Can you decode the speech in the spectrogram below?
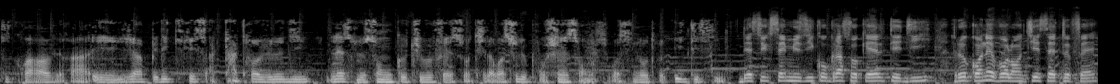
Qui croira verra. Et j'ai appelé Chris à 4 heures. Je lui ai dit, laisse le son que tu veux faire sortir. Là, voici le prochain son. Voici notre hit ici. Des succès musicaux grâce auxquels Teddy reconnaît volontiers cette fait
